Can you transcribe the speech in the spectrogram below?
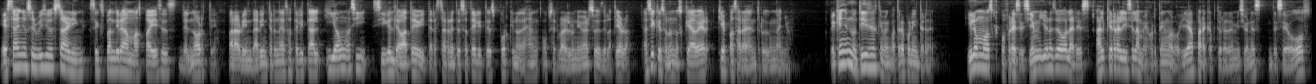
Este año el servicio de Starlink se expandirá a más países del norte para brindar internet satelital y aún así sigue el debate de evitar esta red de satélites porque no dejan observar el universo desde la Tierra. Así que solo nos queda ver qué pasará dentro de un año. Pequeñas noticias que me encontré por internet. Elon Musk ofrece 100 millones de dólares al que realice la mejor tecnología para capturar emisiones de CO2.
